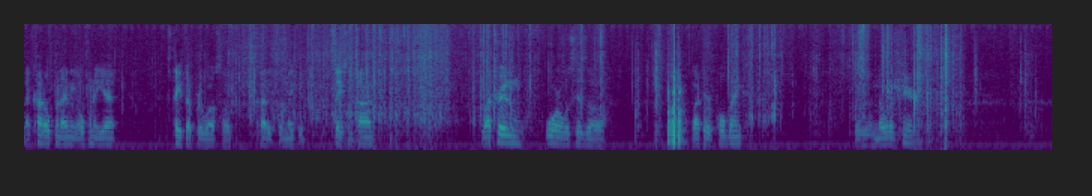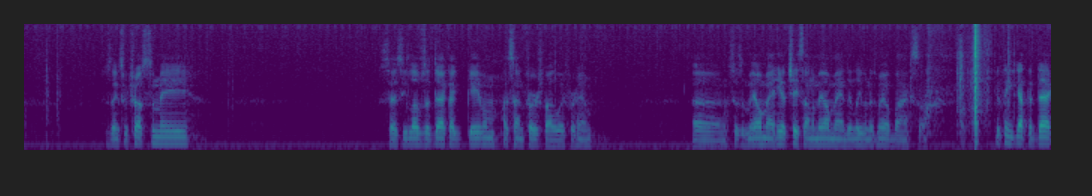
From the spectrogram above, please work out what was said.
I cut open. I didn't open it yet. It's taped up pretty well, so I cut it to make it save some time. What I traded him for was his uh, Black River pole bank. There's a note up here. Says thanks for trusting me. Says he loves the deck I gave him. I sent first, by the way, for him. Uh, says a mailman. He had to chase on a mailman, didn't leave in his mailbox. So good thing he got the deck.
